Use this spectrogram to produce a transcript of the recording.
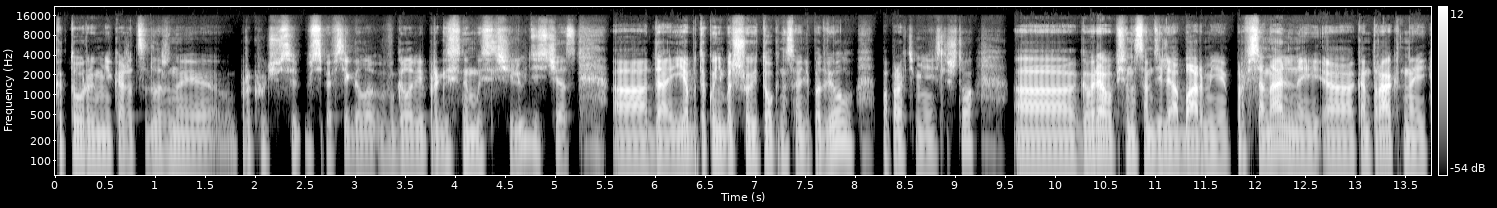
которые, мне кажется, должны прокручивать у себя все в голове прогрессивно мыслящие люди сейчас. А, да, и я бы такой небольшой итог, на самом деле, подвел. Поправьте меня, если что. А, говоря вообще, на самом деле, об армии профессиональной, а, контрактной,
